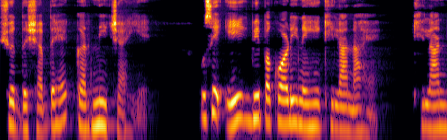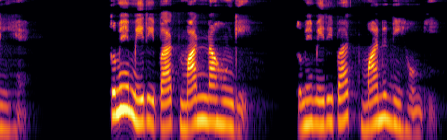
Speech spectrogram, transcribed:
शुद्ध शब्द है, करनी चाहिए। उसे एक भी पकौड़ी नहीं खिलाना है, खिलानी है। तुम्हें मेरी बात मानना होगी। तुम्हें मेरी बात माननी होगी।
